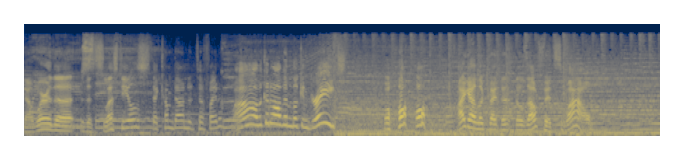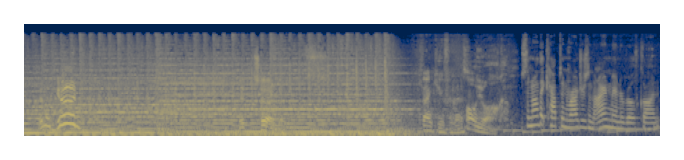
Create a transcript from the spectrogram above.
Now, where are the is it Celestials that come down to, to fight him? Wow, look at all them looking great. Oh, ho, ho. I gotta look at th- those outfits. Wow, they look good. Thank you for this. Oh, you're welcome. So now that Captain Rogers and Iron Man are both gone,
